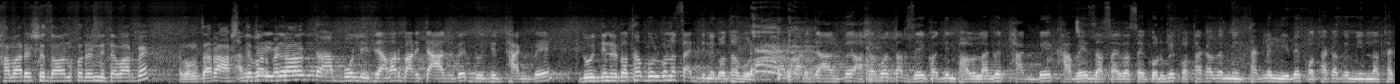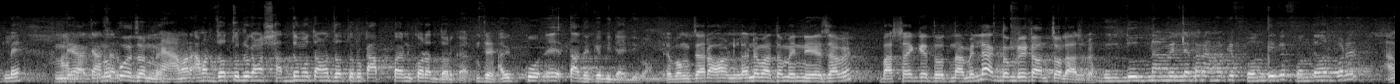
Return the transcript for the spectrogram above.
খামার এসে দহন করে নিতে পারবে এবং যারা আসতে পারবে না বলি যে আমার বাড়িতে আসবে দুই দিন থাকবে। দুই দিনের কথা বলব না চার দিনের কথা বলব তার বাড়িতে আসবে আসার পর তার যে কয়দিন ভালো লাগবে থাকবে খাবে যাচাই বাছাই করবে। কথা কাজে মিল থাকলে নিবে কথা কাজে মিল না থাকলে প্রয়োজন নেই। হ্যাঁ আমার আমার যতটুকু আমার সাধ্য মতো আমার যতটুকু আপ্যায়ন করার দরকার। আমি তাদেরকে বিদায় দিব আমি এবং যারা অনলাইনের মাধ্যমে নিয়ে যাবে বাসায় গিয়ে দুধ না মিললে একদম রিটার্ন চলে আসবে। দুধ না মিললে পরে আমাকে ফোন দিবে ফোন দেওয়ার পরে আর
